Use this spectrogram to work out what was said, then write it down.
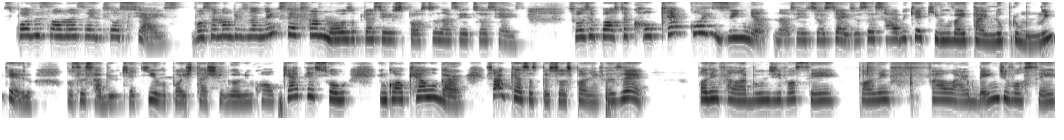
Exposição nas redes sociais. Você não precisa nem ser famoso para ser exposto nas redes sociais. Se você posta qualquer coisinha nas redes sociais, você sabe que aquilo vai estar tá indo pro mundo inteiro. Você sabe que aquilo pode estar tá chegando em qualquer pessoa, em qualquer lugar. Sabe o que essas pessoas podem fazer? Podem falar bom de você, podem falar bem de você,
